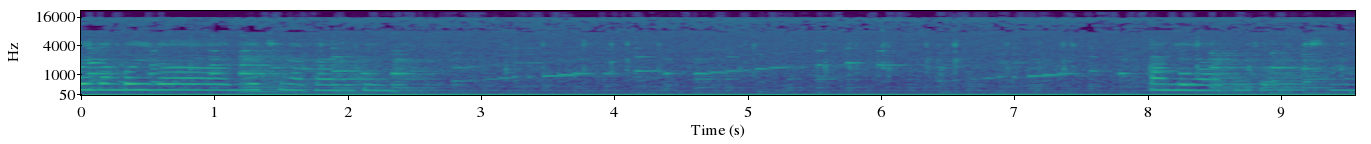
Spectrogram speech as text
Buyurun buyurun. Geçin efendim. Ben de yardımcı olayım sana.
